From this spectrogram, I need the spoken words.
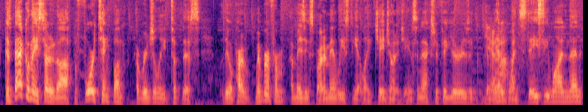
because back when they started off, before Tink Bump originally took this, they were part of. Remember from Amazing Spider-Man, we used to get like J. Jonah Jameson action figures, and, and we had a Gwen Stacy one, and then.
